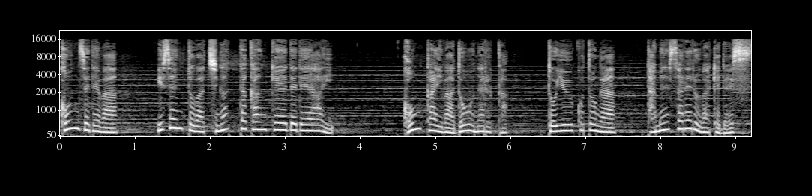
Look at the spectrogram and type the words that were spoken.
今世では以前とは違った関係で出会い今回はどうなるかということが試されるわけです。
